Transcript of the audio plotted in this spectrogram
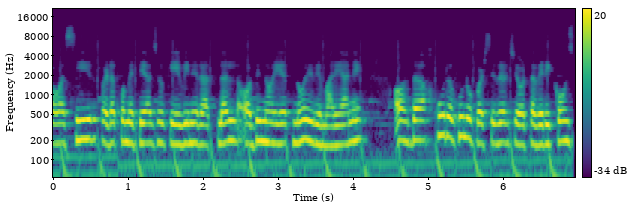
بواسیر په ډکو امتیازو کې وینې راتلل او د نوعیت نورې بیماریاں او د خپو رګونو پر سیدل چې ورته ویریکوز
